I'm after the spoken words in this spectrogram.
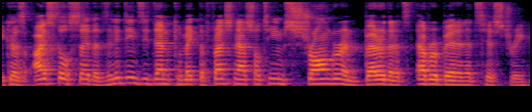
because I still say that Zinedine Zidane can make the French national team stronger and better than it's ever been in its history.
